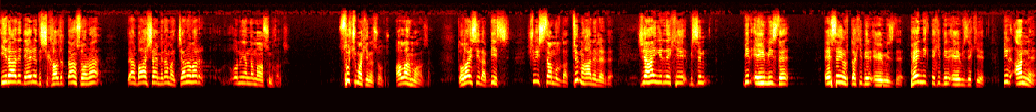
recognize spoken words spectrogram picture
İrade devre dışı kaldıktan sonra ben bağışlayın beni ama canavar onun yanında masum kalır. Suç makinesi olur. Allah muhafaza. Dolayısıyla biz şu İstanbul'da tüm hanelerde Cihangir'deki bizim bir evimizde Esenyurt'taki bir evimizde, Pendik'teki bir evimizdeki bir anne,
